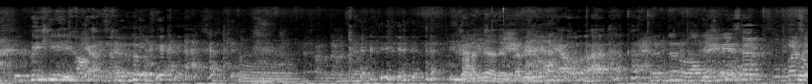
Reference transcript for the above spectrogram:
क्या आगे देते हैं क्या नहीं नहीं सर ऊपर से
